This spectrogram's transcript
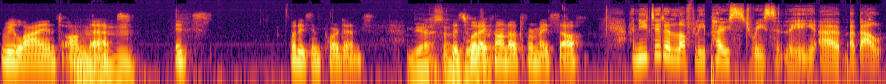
reliant on that. It's what is important. Yeah, so That's what I found out for myself. And you did a lovely post recently uh, about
